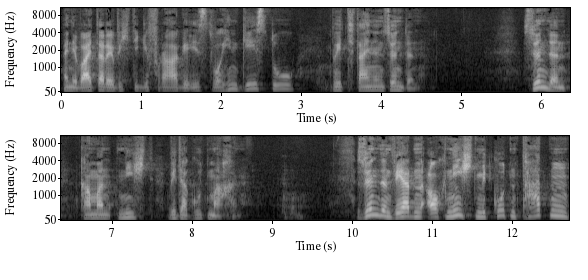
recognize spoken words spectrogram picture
Eine weitere wichtige Frage ist, wohin gehst du mit deinen Sünden? Sünden kann man nicht wieder gut machen. Sünden werden auch nicht mit guten Taten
